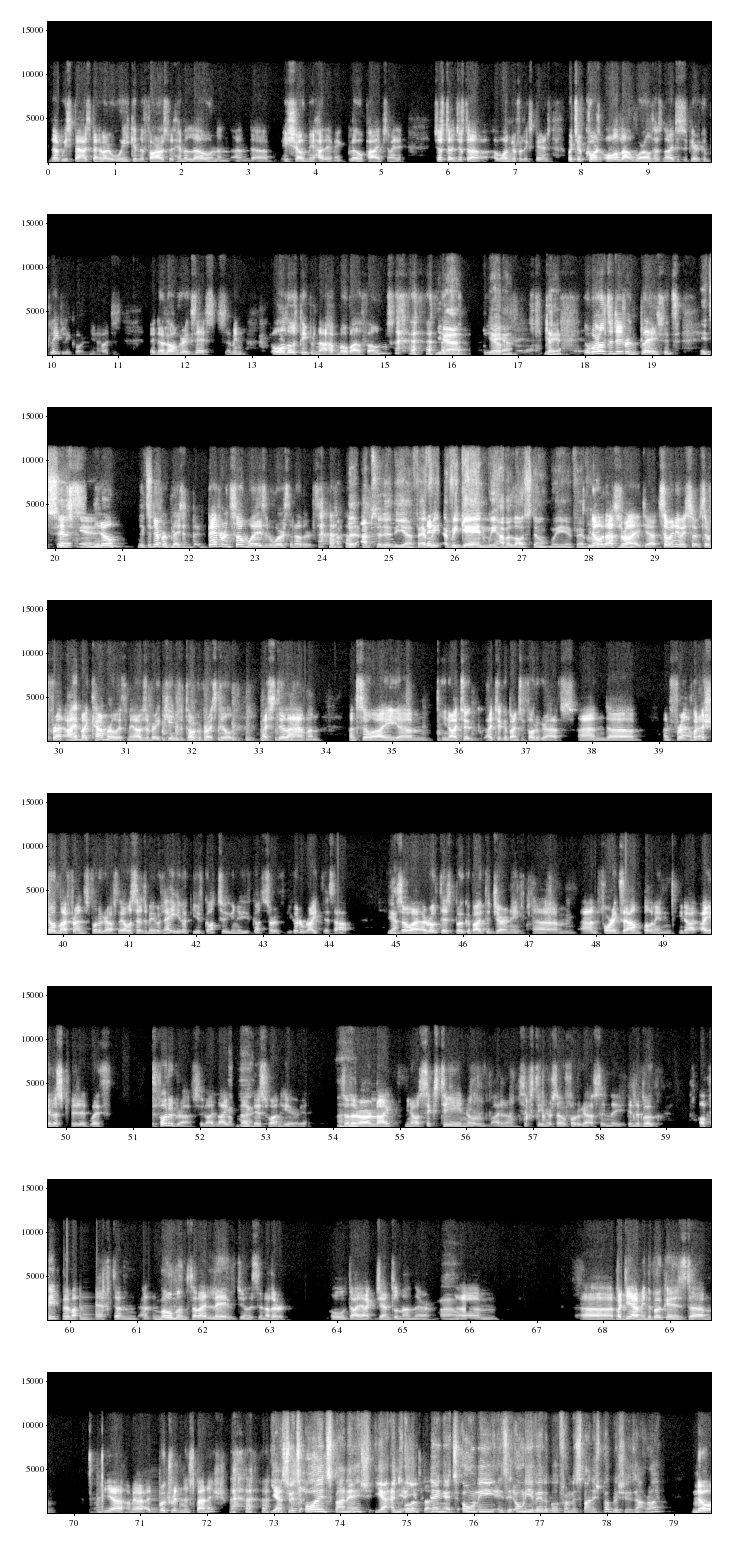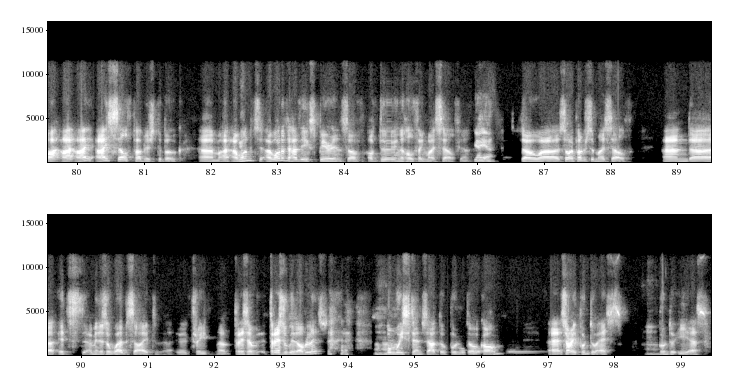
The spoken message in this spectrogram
that we spent i spent about a week in the forest with him alone and and uh, he showed me how they make blowpipes. I mean just a just a, a, wonderful experience. Which of course all that world has now disappeared completely, Gordon. You know, it is, it no longer exists. I mean, all those people now have mobile phones. yeah. Yeah, yeah, yeah, yeah. The world's a different place. It's it's, it's yeah. you know it's, it's a different place. It's better in some ways and worse than others. Absolutely, yeah. For every every gain we have a loss, don't we? If every no, that's right. Yeah. So anyway, so so friend, I had my camera with me. I was a very keen photographer. I still I still am, and and so I, um, you know, I took I took a bunch of photographs, and uh, and friend, when I showed my friends photographs, they always said to me, "Well, hey, you look, you've got to, you know, you've got to sort of, you've got to write this up." Yeah. So I, I wrote this book about the journey, um, and for example, I mean, you know, I illustrated it with photographs, you know, like okay. like this one here. Yeah. Uh-huh. So there are like you know 16 or I don't know 16 or so photographs in the in the book of people whom I met and and moments that I lived. You know, this is another old Dayak gentleman there. Wow. Um, uh, but yeah, I mean, the book is, um, yeah, I mean, a book's written in Spanish. yeah, so it's all in Spanish. Yeah, and you're saying it's only, is it only available from a Spanish publisher? Is that right? No, I I, I self-published the book. Um, I, I wanted to I wanted to have the experience of of doing the whole thing myself. Yeah. Yeah, yeah. So uh, so I published it myself and uh, it's i mean there's a website uh, three uh, tres, tres w uh-huh. uh, sorry punto es uh-huh. punto es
